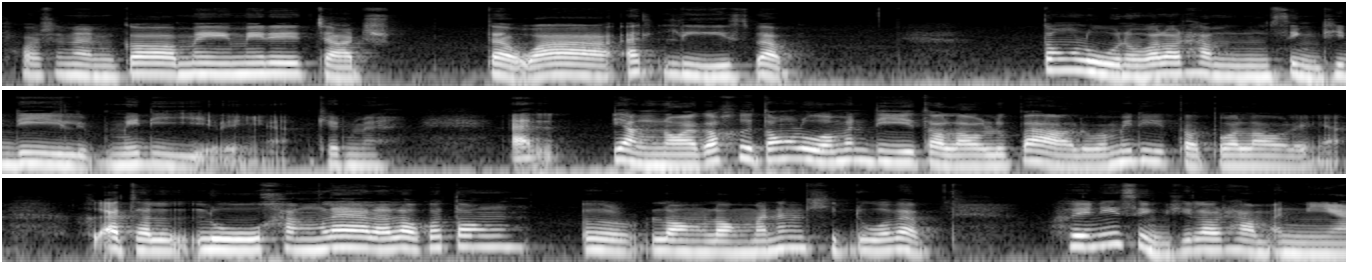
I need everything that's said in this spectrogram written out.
เพราะฉะนั้นก็ไม่ไม่ได้ judge แต่ว่า at least แบบ ต้องรู้นะว่าเราทำสิ่งที่ดีหรือไม่ดีอะไรเงี้ยเก็ตไหมอย่างน้อยก็คือต้องรู้ว่ามันดีต่อเราหรือเปล่า หรือว่าไม่ดีต่อตัวเราอะไรเงี้ย คืออาจจะรู้ครั้งแรกแล้วเราก็ต้องเออลองลองมานั่งคิดดูว่าแบบเฮ้ยนี่สิ่งที่เราทำอันเนี้ย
